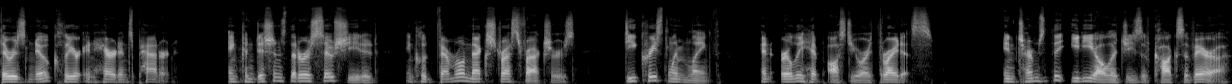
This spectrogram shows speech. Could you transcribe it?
there is no clear inheritance pattern, and conditions that are associated include femoral neck stress fractures, decreased limb length, and early hip osteoarthritis. In terms of the etiologies of coxa vara,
